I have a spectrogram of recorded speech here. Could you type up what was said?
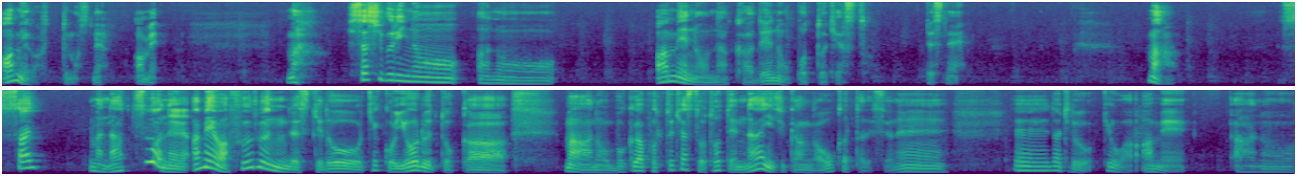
雨が降ってますね。雨。まあ久しぶりのあの雨の中でのポッドキャストですね。まあさいまあ、夏はね雨は降るんですけど結構夜とかまああの僕はポッドキャストを撮ってない時間が多かったですよね。えーだけど今日は雨。あの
